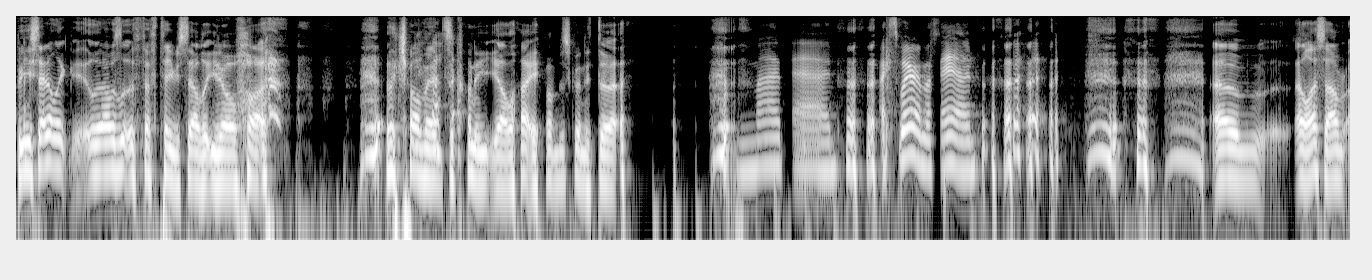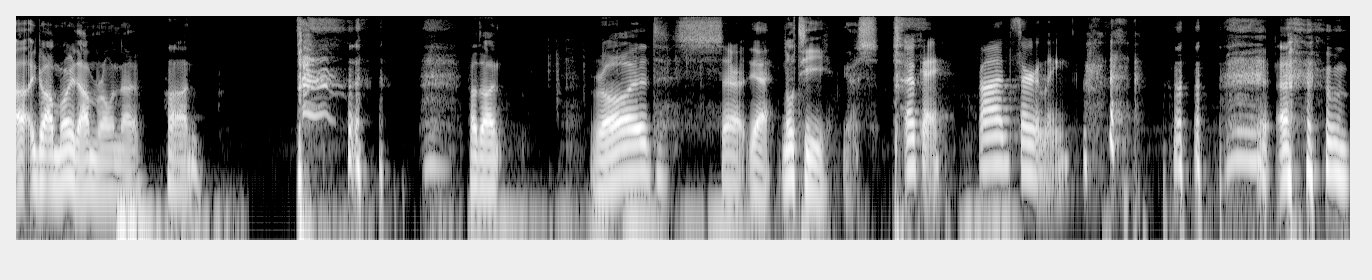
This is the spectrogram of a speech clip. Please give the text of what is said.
but you said it like that was like the fifth time you said like you know what, the comments are going to eat you alive. I'm just going to do it. My bad. I swear I'm a fan. um, unless I'm, uh, you know, I'm worried I'm wrong now. Hold on. Hold on. Rod Ser yeah, no T. Yes. Okay. Rod Serling. um,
